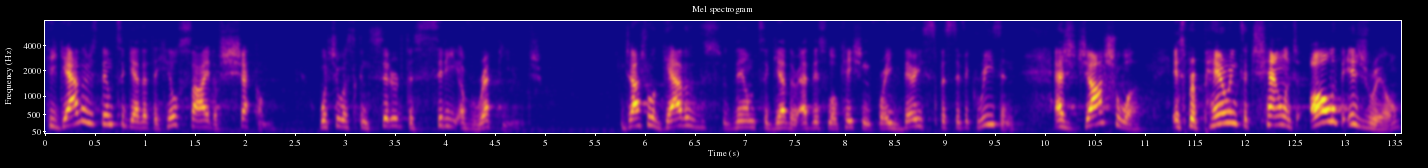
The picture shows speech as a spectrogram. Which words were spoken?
He gathers them together at the hillside of Shechem, which was considered the city of refuge. Joshua gathers them together at this location for a very specific reason. As Joshua is preparing to challenge all of Israel,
